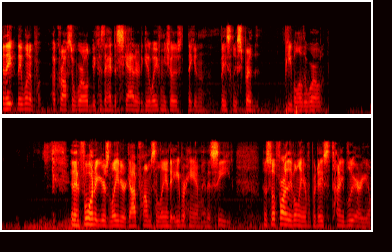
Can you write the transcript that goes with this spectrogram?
And they, they went across the world because they had to scatter to get away from each other so they can basically spread people of the world. And then 400 years later, God promised the land to Abraham and his seed. And so far, they've only ever produced a tiny blue area,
